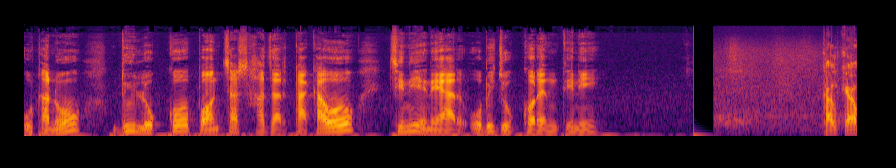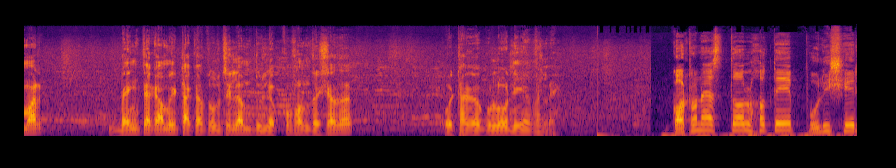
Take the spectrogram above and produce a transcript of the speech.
উঠানো দুই লক্ষ পঞ্চাশ হাজার টাকাও ছিনিয়ে নেয়ার অভিযোগ করেন তিনি। কালকে আমার ব্যাংক থেকে আমি টাকা তুলছিলাম দুই লক্ষ পঞ্চাশ হাজার। ওই টাকাগুলো নিয়ে ফেলে। ঘটনাস্থল হতে পুলিশের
